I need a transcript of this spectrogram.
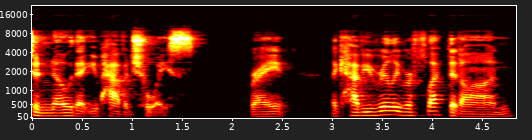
to know that you have a choice? Right? Like, have you really reflected on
